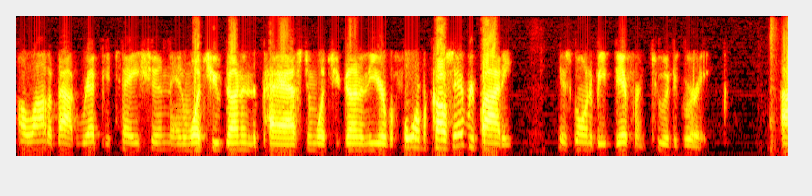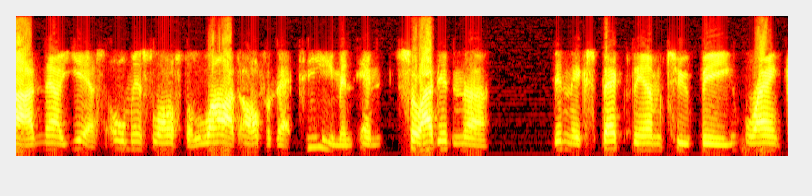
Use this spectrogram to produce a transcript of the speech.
a lot about reputation and what you've done in the past and what you've done in the year before, because everybody is going to be different to a degree. Uh, now, yes, Ole Miss lost a lot off of that team, and and so I didn't. Uh, didn't expect them to be ranked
